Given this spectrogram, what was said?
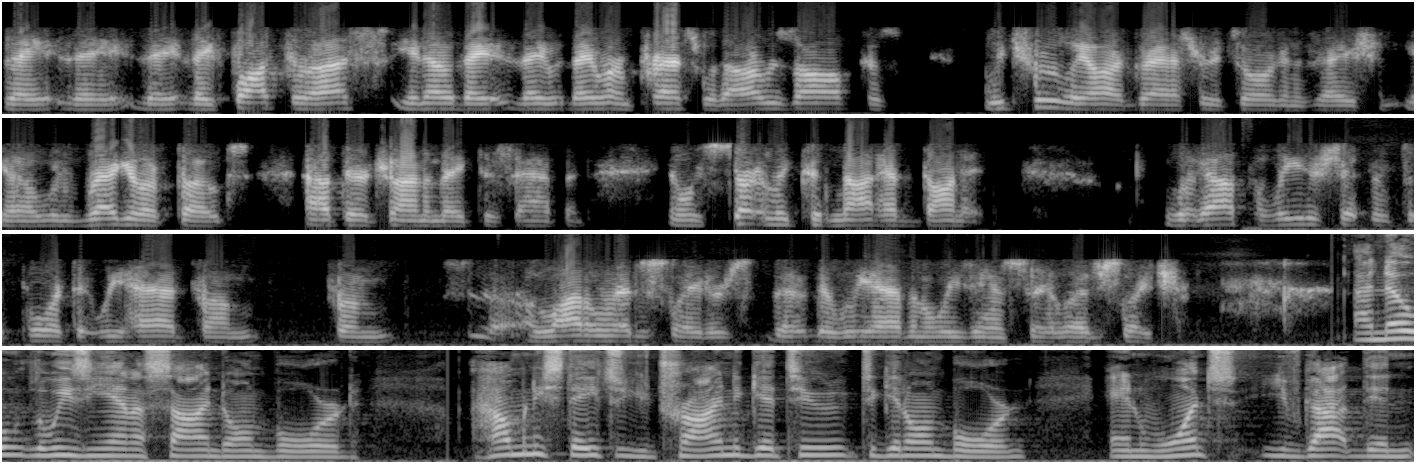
they they they they fought for us. You know, they they they were impressed with our resolve because we truly are a grassroots organization. You know, we're regular folks out there trying to make this happen. And we certainly could not have done it without the leadership and support that we had from from a lot of legislators that, that we have in the Louisiana State Legislature. I know Louisiana signed on board. How many states are you trying to get to to get on board? And once you've got the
